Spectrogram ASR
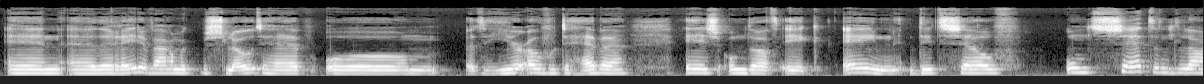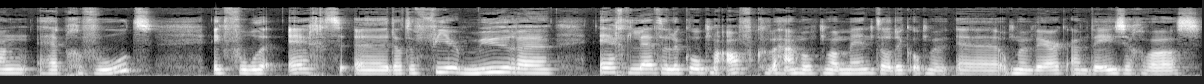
En uh, de reden waarom ik besloten heb om het hierover te hebben, is omdat ik één, dit zelf ontzettend lang heb gevoeld. Ik voelde echt uh, dat er vier muren echt letterlijk op me afkwamen op het moment dat ik op mijn, uh, op mijn werk aanwezig was.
